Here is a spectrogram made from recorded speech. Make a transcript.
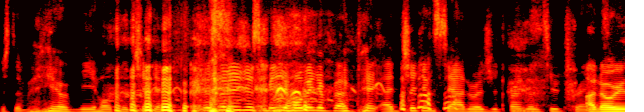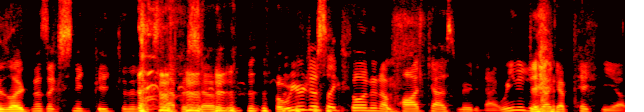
Just a video of me holding the chicken. it's literally just me holding a, a, a chicken sandwich in front of the two trains. I know he's like, And it's like sneak peek to the next episode. But we were just like filling in a podcast mood tonight. We needed like a pick me up,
